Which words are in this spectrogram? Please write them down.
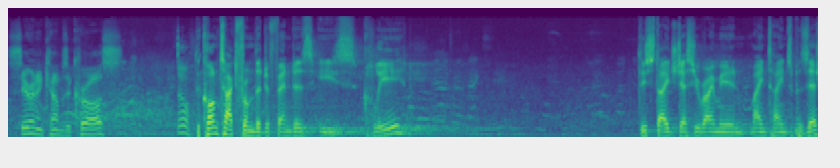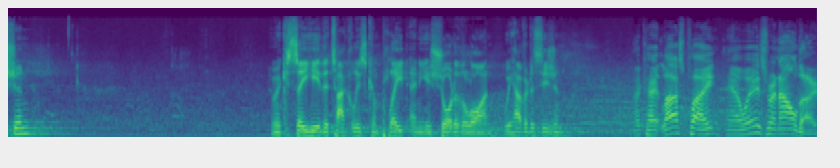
Sirenen comes across. The contact from the defenders is clear. This stage, Jesse Ramien maintains possession. And we can see here the tackle is complete and he is short of the line. We have a decision. Okay, last play. Now where's Ronaldo?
